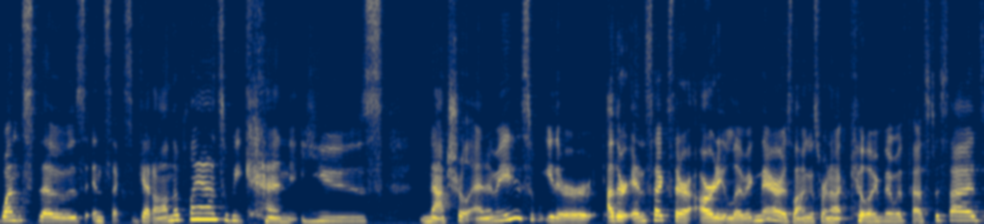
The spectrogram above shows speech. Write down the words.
Once those insects get on the plants, we can use natural enemies, either other insects that are already living there, as long as we're not killing them with pesticides.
